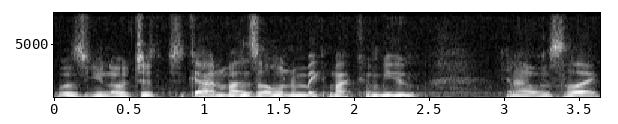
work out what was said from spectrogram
was, you know, just, just got in my zone to make my commute, and I was like,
